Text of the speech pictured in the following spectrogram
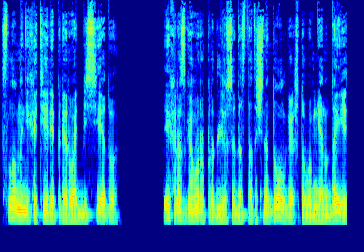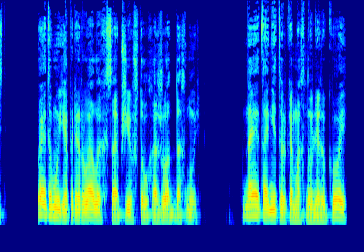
словно не хотели прервать беседу. Их разговор продлился достаточно долго, чтобы мне надоесть, поэтому я прервал их, сообщив, что ухожу отдохнуть. На это они только махнули рукой,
